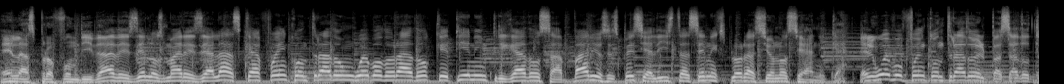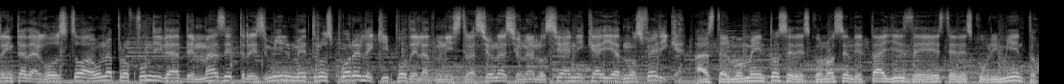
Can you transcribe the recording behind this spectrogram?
En las profundidades de los mares de Alaska fue encontrado un huevo dorado que tiene intrigados a varios especialistas en exploración oceánica. El huevo fue encontrado el pasado 30 de agosto a una profundidad de más de 3.000 metros por el equipo de la Administración Nacional Oceánica y Atmosférica. Hasta el momento se desconocen detalles de este descubrimiento.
